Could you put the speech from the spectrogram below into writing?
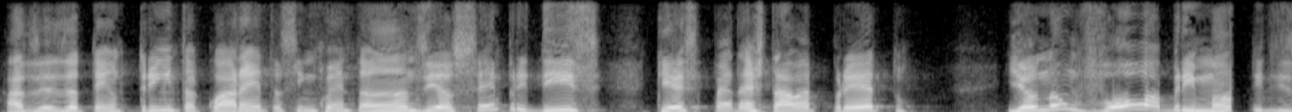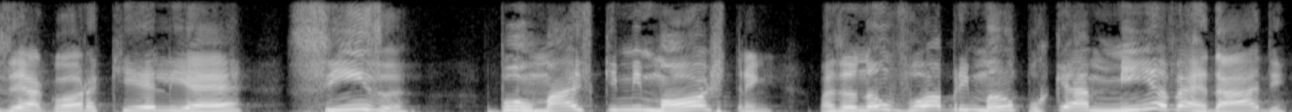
Às vezes eu tenho 30, 40, 50 anos e eu sempre disse que esse pedestal é preto. E eu não vou abrir mão de dizer agora que ele é cinza, por mais que me mostrem, mas eu não vou abrir mão porque é a minha verdade.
